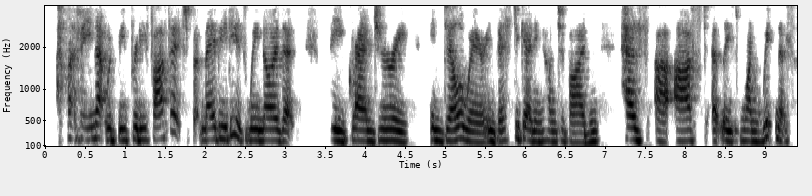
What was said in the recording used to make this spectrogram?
I mean, that would be pretty far fetched, but maybe it is. We know that the grand jury in Delaware investigating Hunter Biden has uh, asked at least one witness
